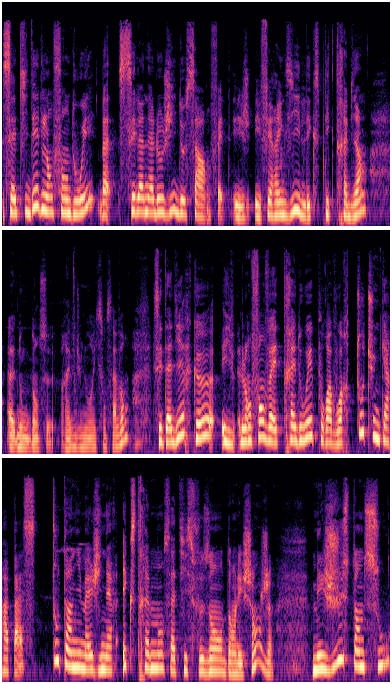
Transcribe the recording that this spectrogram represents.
cette idée de l'enfant doué, bah, c'est l'analogie de ça en fait. Et, et Ferenczi l'explique très bien, euh, donc dans ce rêve du nourrisson savant, c'est-à-dire que l'enfant va être très doué pour avoir toute une carapace, tout un imaginaire extrêmement satisfaisant dans l'échange, mais juste en dessous,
